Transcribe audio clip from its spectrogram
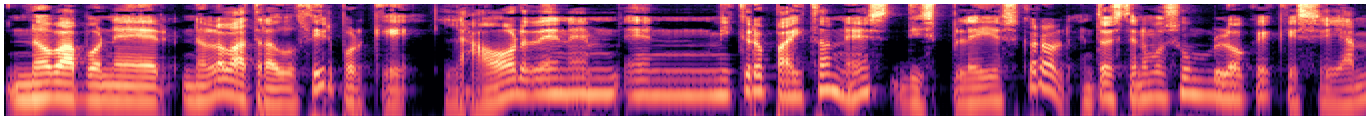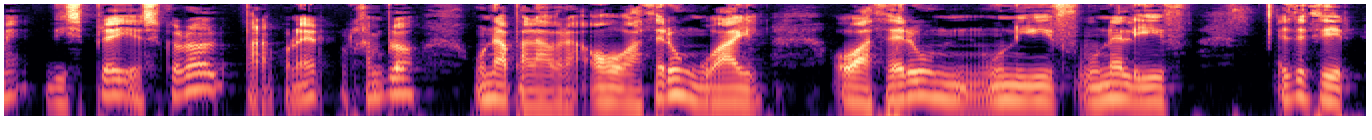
no va a poner, no lo va a traducir porque la orden en, en MicroPython es display scroll. Entonces tenemos un bloque que se llame display scroll para poner, por ejemplo, una palabra o hacer un while o hacer un, un if, un elif. Es decir,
